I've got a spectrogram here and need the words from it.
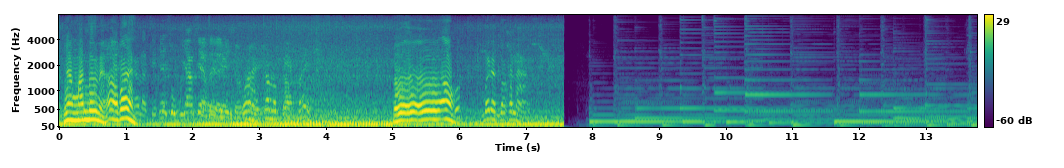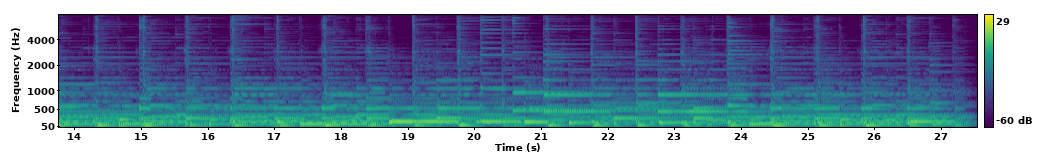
ย่างมันนึงเนี่ยเอาไปเจ๊สมย่างแสบเลยว่าก็เราแปลกไปเออเออเออเอา เมื่อตัวขนาด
